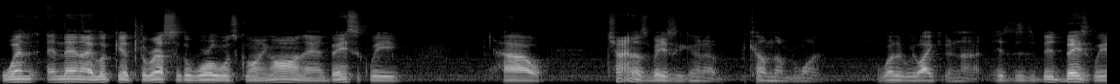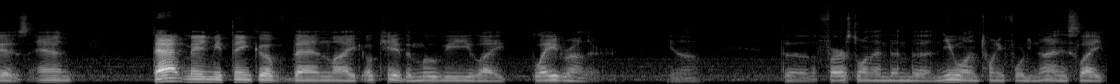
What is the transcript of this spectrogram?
when and then I look at the rest of the world what's going on and basically how China's basically gonna become number one, whether we like it or not. It, it basically is, and that made me think of then like okay the movie like Blade Runner, you know, the the first one and then the new one 2049. It's like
